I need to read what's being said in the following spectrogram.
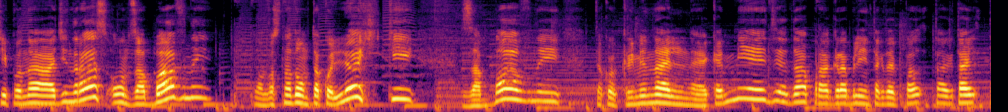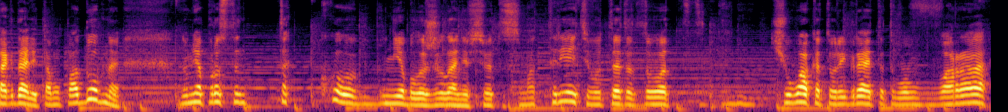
типа, на один раз, он забавный, он в основном такой легкий, забавный, такой криминальная комедия, да, про ограбление и так далее, так, так, так далее тому подобное. Но у меня просто такого не было желания все это смотреть. Вот этот вот чувак, который играет этого вора,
